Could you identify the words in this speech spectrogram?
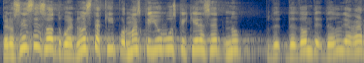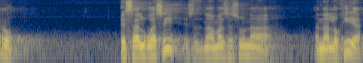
Pero si ese software no está aquí, por más que yo busque y quiera hacer, no, ¿de, dónde, ¿de dónde agarro? Es algo así, es, nada más es una analogía.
